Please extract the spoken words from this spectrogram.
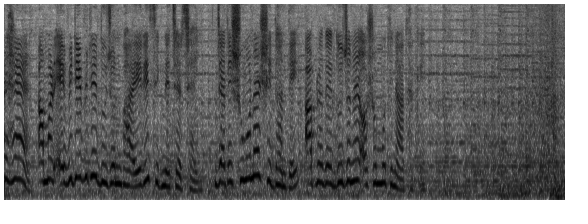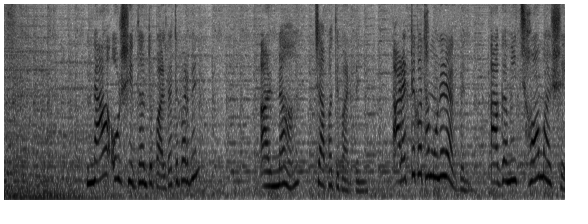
আর হ্যাঁ আমার এভিডেভিটে দুজন ভাইয়েরই সিগনেচার চাই। যাতে সুমনার সিদ্ধান্তে আপনাদের দুজনের অসম্মতি না থাকে। না, ওর সিদ্ধান্ত পাল্টাতে পারবেন আর না, চাপাতে পারবেন। আর একটা কথা মনে রাখবেন, আগামী ছ মাসে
